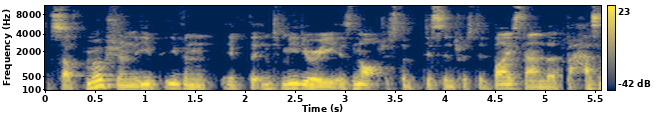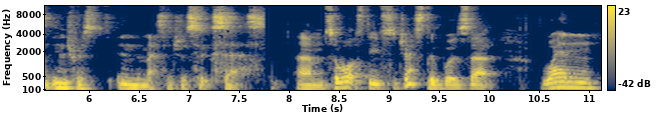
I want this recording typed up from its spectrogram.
of self promotion, e- even if the intermediary is not just a disinterested bystander, but has an interest in the messenger's success. Um, so, what Steve suggested was that when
